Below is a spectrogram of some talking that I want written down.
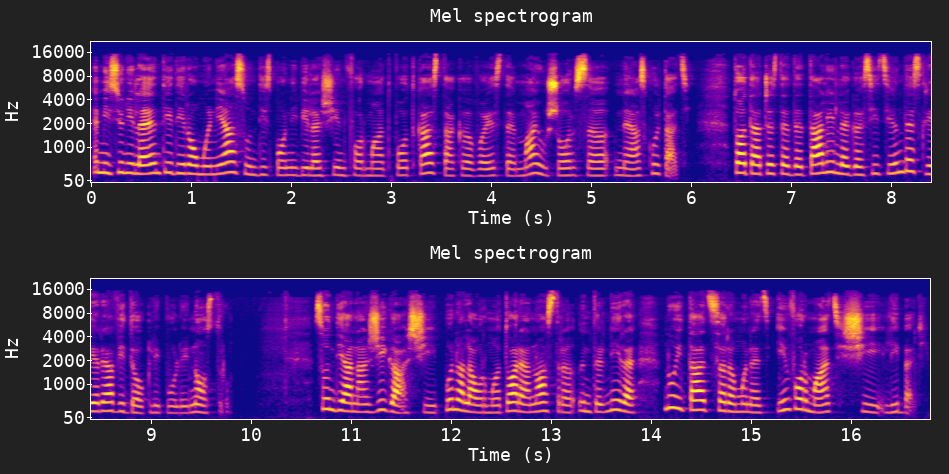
Emisiunile NTD România sunt disponibile și în format podcast dacă vă este mai ușor să ne ascultați. Toate aceste detalii le găsiți în descrierea videoclipului nostru. Sunt Diana Jiga și până la următoarea noastră întâlnire, nu uitați să rămâneți informați și liberi.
